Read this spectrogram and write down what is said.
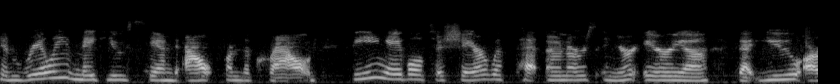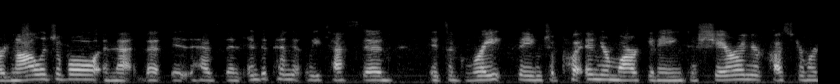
can really make you stand out from the crowd. Being able to share with pet owners in your area that you are knowledgeable and that, that it has been independently tested it's a great thing to put in your marketing, to share on your customer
